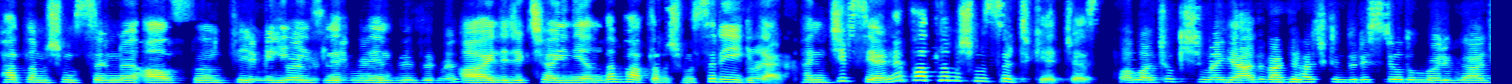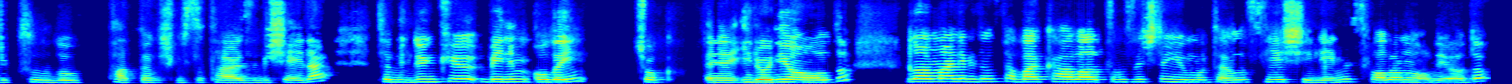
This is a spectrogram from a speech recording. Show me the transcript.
patlamış mısırını alsın, filmini Böyle izlesin. filmimiz, dizimiz. Ailecek çayın yanında patlamış mısır iyi gider. Hani cips yerine patlamış mısır tüketeceğiz. Vallahi çok işime geldi. Ben kaç gündür istiyordum böyle birazcık tuzlu patlamış mısır tarzı bir şeyler. Tabii dünkü benim olayım çok e, ironi oldu. Normalde bizim sabah kahvaltımız işte yumurtamız, yeşilliğimiz falan oluyordu.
